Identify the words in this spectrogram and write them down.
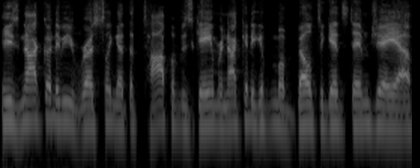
He's not going to be wrestling at the top of his game. We're not going to give him a belt against MJF.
